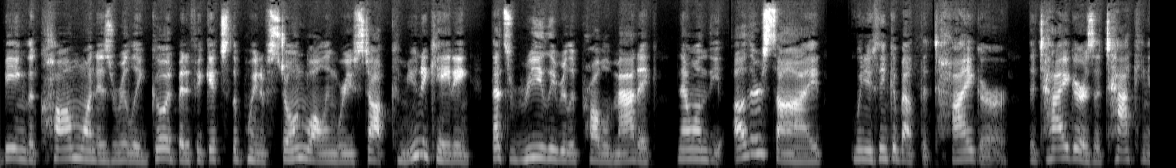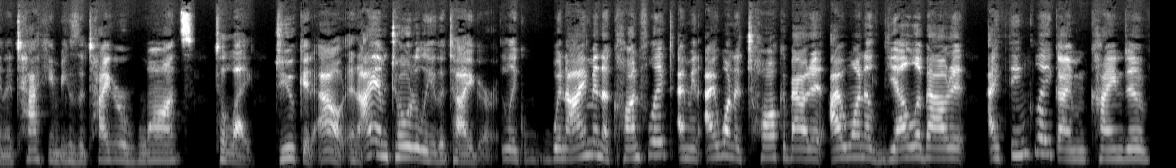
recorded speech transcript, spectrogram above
being the calm one is really good, but if it gets to the point of stonewalling where you stop communicating, that's really, really problematic. Now, on the other side, when you think about the tiger, the tiger is attacking and attacking because the tiger wants to like duke it out. And I am totally the tiger. Like when I'm in a conflict, I mean, I want to talk about it, I want to yell about it. I think like I'm kind of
